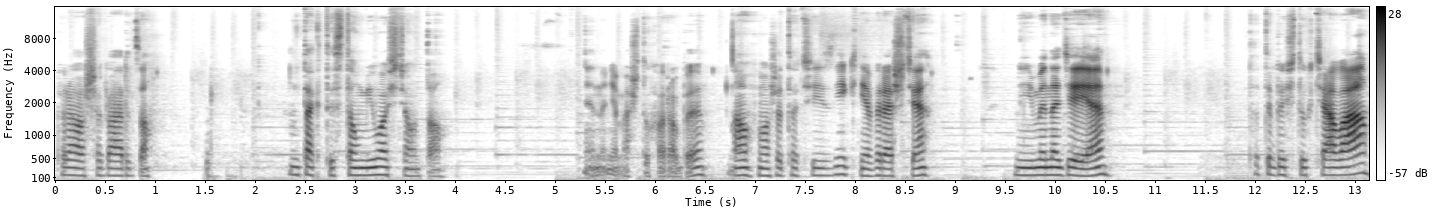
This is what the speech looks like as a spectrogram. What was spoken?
Proszę bardzo. No tak, ty z tą miłością to. Nie, no nie masz tu choroby. No, może to ci zniknie wreszcie. Miejmy nadzieję. To ty byś tu chciała?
